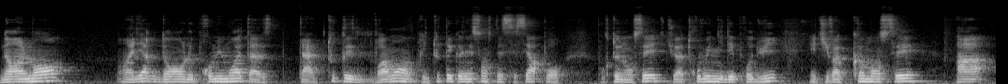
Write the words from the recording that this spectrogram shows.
Normalement, on va dire que dans le premier mois, tu as, vraiment pris toutes les connaissances nécessaires pour, pour te lancer. Tu as trouvé une idée produit et tu vas commencer à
